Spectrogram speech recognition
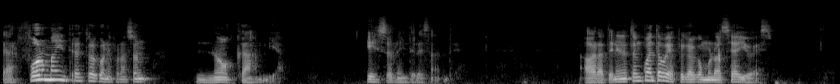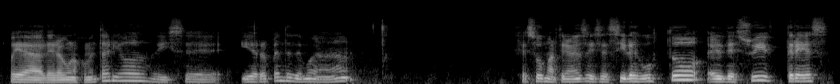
La forma de interactuar con la información no cambia. Eso es lo interesante. Ahora, teniendo esto en cuenta, voy a explicar cómo lo hace iOS. Voy a leer algunos comentarios. Dice, y de repente te mueva. Jesús Martínez dice, si les gustó el de Swift 3,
